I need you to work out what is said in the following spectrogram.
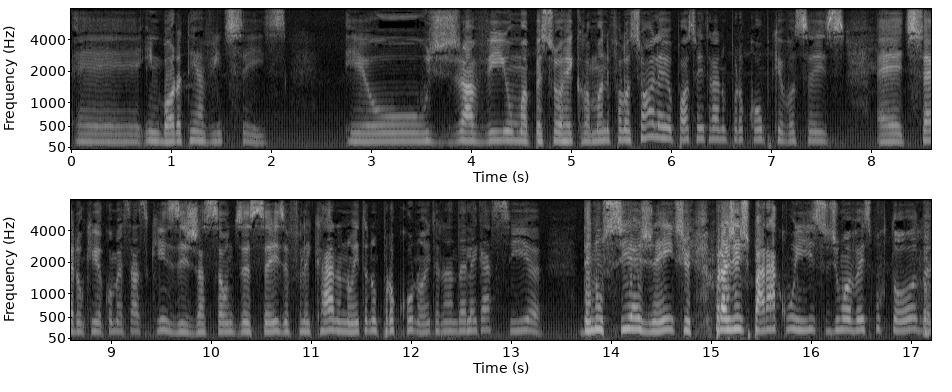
é, embora tenha 26. Eu já vi uma pessoa reclamando e falou assim: Olha, eu posso entrar no Procon porque vocês é, disseram que ia começar às 15 já são 16. Eu falei: Cara, não entra no Procon, não, entra na delegacia. Denuncia a gente, pra gente parar com isso de uma vez por todas.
